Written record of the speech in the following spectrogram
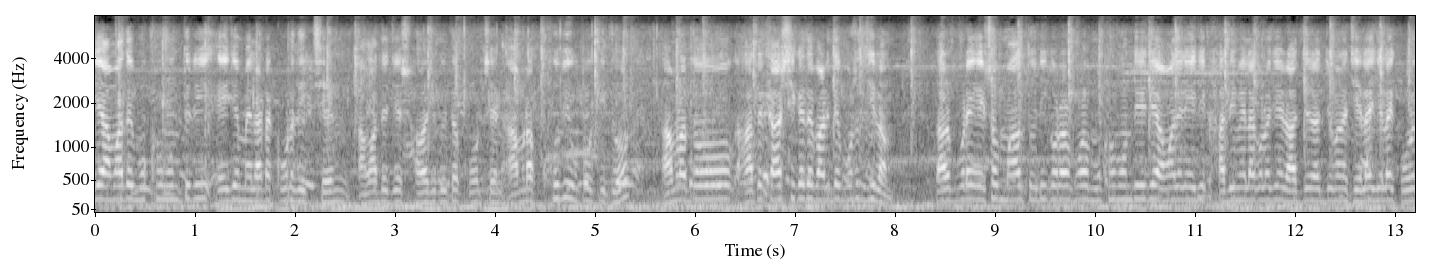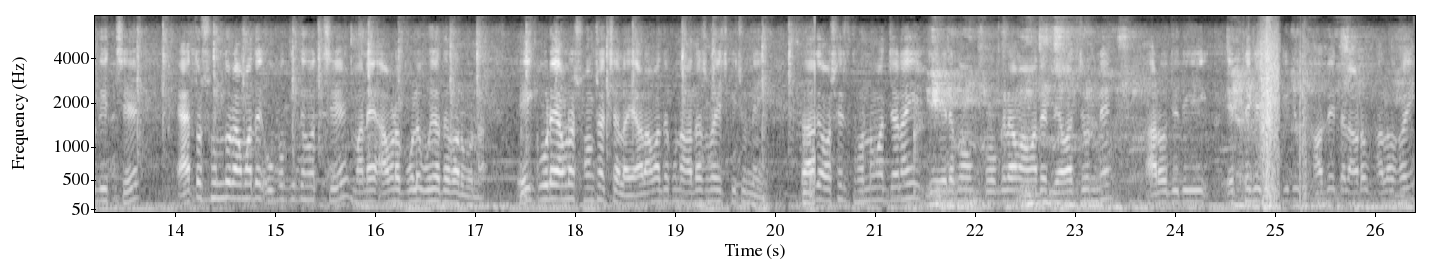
যে আমাদের মুখ্যমন্ত্রী এই যে মেলাটা করে দিচ্ছেন, আমাদের যে সহযোগিতা করছেন, আমরা খুবই উপকৃত। আমরা তো হাতের কাজ শিখাতে বাড়িতে বসেছিলাম। তারপরে এসব মাল তৈরি করার পর মুখ্যমন্ত্রী যে আমাদের এই যে খাদি মেলাগুলো যে রাজ্যে রাজ্য মানে জেলায় জেলায় করে দিচ্ছে, এত সুন্দর আমাদের উপকৃত হচ্ছে মানে আমরা বলে বোঝাতে পারব না। এই করে আমরা সংসার চালাই, আর আমাদের কোনো আদার্স ওয়াইজ কিছু নেই। তাদের অশেষ ধন্যবাদ জানাই যে এরকম প্রোগ্রাম আমাদের দেওয়ার জন্যে। আরও যদি এর থেকে যদি কিছু ভাবে, তাহলে আরও ভালো হয়।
